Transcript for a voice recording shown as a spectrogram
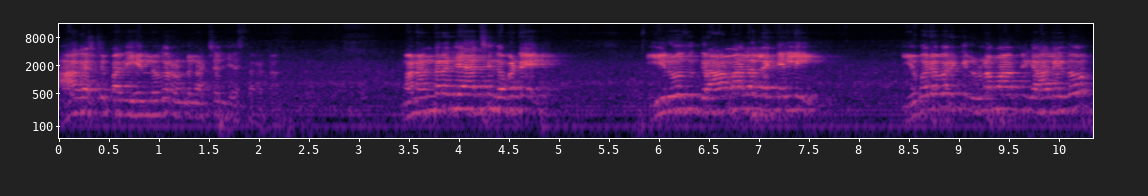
ఆగస్టు పదిహేనులోగా రెండు లక్షలు చేస్తారట. మనందరం చేయాల్సింది ఒకటే ఈరోజు గ్రామాలలోకి వెళ్ళి ఎవరెవరికి రుణమాఫీ కాలేదో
